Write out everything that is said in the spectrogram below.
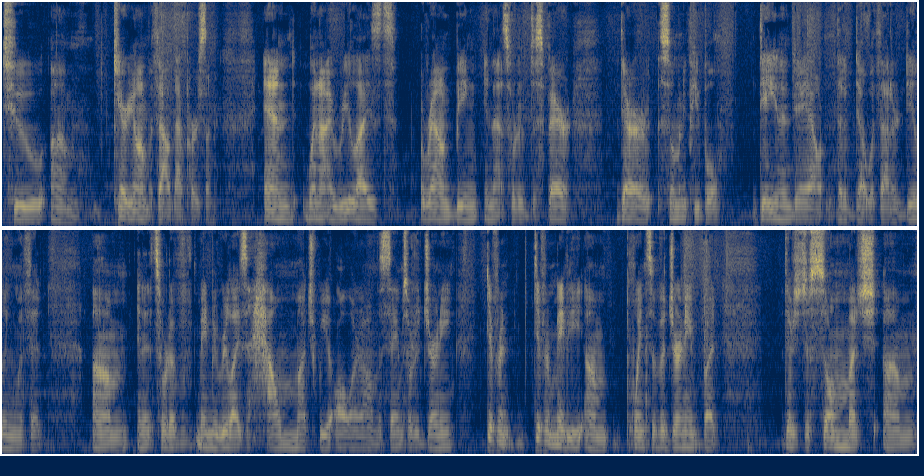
to um, carry on without that person. And when I realized around being in that sort of despair, there are so many people day in and day out that have dealt with that or dealing with it. Um, and it sort of made me realize how much we all are on the same sort of journey, different, different maybe um, points of a journey, but there's just so much um,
